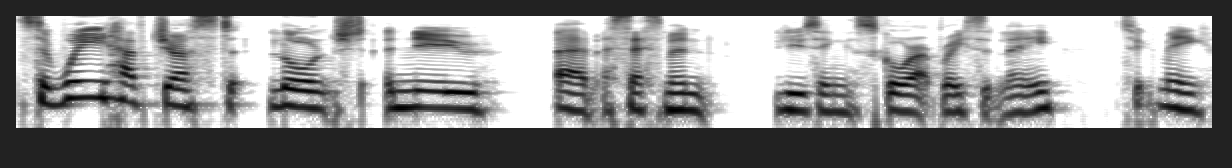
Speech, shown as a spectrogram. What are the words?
So, we have just launched a new um, assessment using ScoreApp recently. It took me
